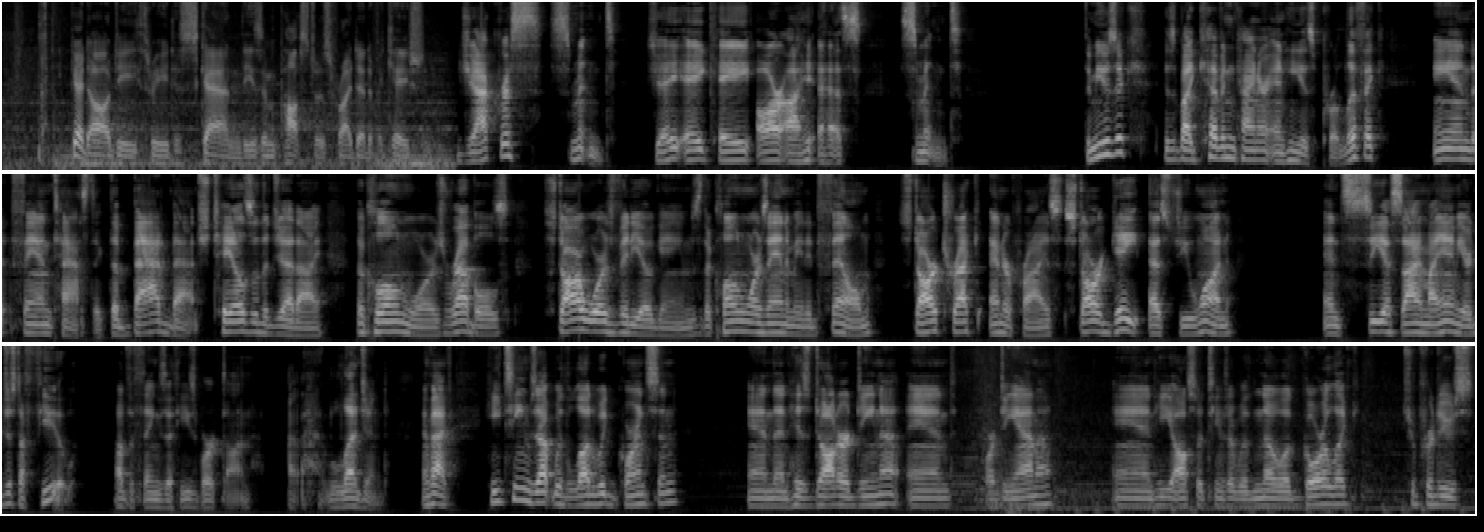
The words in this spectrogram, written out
get RD3 to scan these imposters for identification. Jakris Smittent. J A K R I S Smittent. The music is by Kevin Kiner and he is prolific and fantastic. The Bad Batch, Tales of the Jedi, The Clone Wars, Rebels, Star Wars video games, The Clone Wars animated film, Star Trek Enterprise, Stargate SG1, and CSI Miami are just a few of the things that he's worked on. Uh, legend. In fact, he teams up with Ludwig Göransson and then his daughter Dina and or Deanna, and he also teams up with Noah Gorlick to produce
